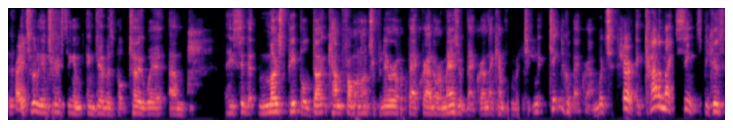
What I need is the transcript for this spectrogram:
Right? It's really interesting in, in Gerber's book too, where um, he said that most people don't come from an entrepreneurial background or a management background; they come from a te- technical background, which sure. it kind of makes sense because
